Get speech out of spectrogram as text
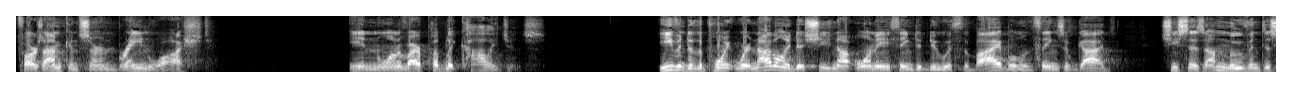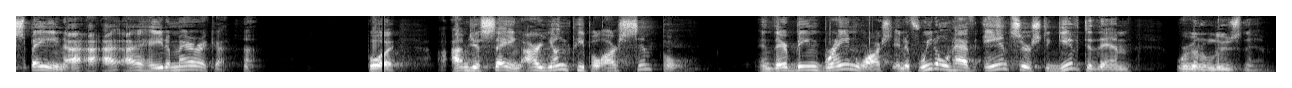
far as I'm concerned, brainwashed in one of our public colleges even to the point where not only does she not want anything to do with the Bible and things of God, she says, I'm moving to Spain. I, I, I hate America. Boy, I'm just saying, our young people are simple and they're being brainwashed. And if we don't have answers to give to them, we're going to lose them.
